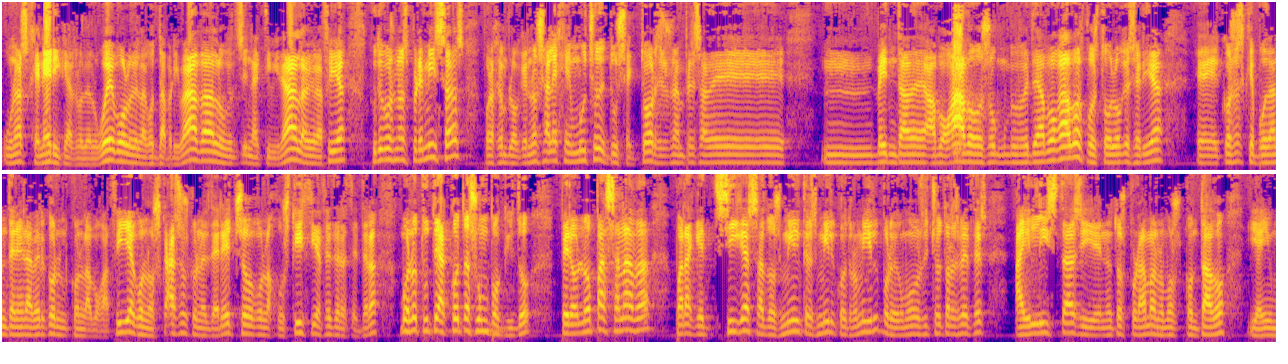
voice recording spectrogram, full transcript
unas genéricas, lo del huevo, lo de la cuenta privada, lo de inactividad, la biografía. Tú te pones unas premisas, por ejemplo, que no se alejen mucho de tu sector. Si es una empresa de mm, venta de abogados o un de abogados, pues todo lo que sería eh, cosas que puedan tener a ver con, con la abogacía, con los casos, con el derecho, con la justicia, etcétera, etcétera. Bueno, tú te acotas un poquito, pero no pasa nada para que sigas a 2.000, 3.000, 4.000, porque como hemos dicho otras veces, hay listas y en otros programas lo hemos contado y hay un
